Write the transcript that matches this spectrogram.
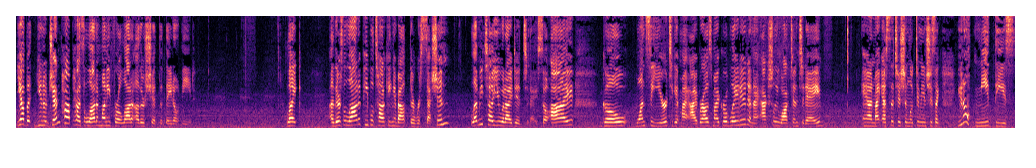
Yeah, but you know, Gen Pop has a lot of money for a lot of other shit that they don't need. Like, uh, there's a lot of people talking about the recession. Let me tell you what I did today. So I go once a year to get my eyebrows microbladed, and I actually walked in today And my esthetician looked at me and she's like, You don't need these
